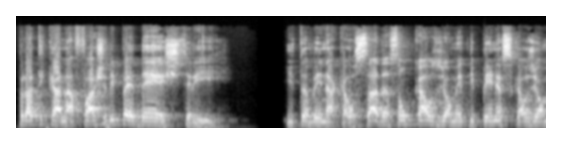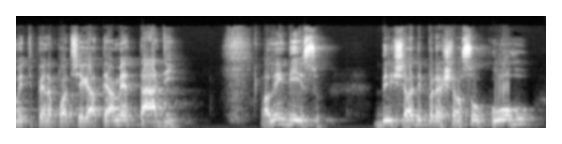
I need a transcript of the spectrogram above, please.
Praticar na faixa de pedestre e também na calçada são causas de aumento de pena. Essa causa de aumento de pena pode chegar até a metade. Além disso, deixar de prestar socorro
